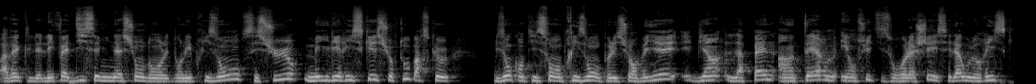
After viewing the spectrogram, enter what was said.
avec l'effet de dissémination dans, dans les prisons, c'est sûr, mais il est risqué surtout parce que disons, quand ils sont en prison, on peut les surveiller, eh bien, la peine a un terme et ensuite ils sont relâchés et c'est là où le risque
